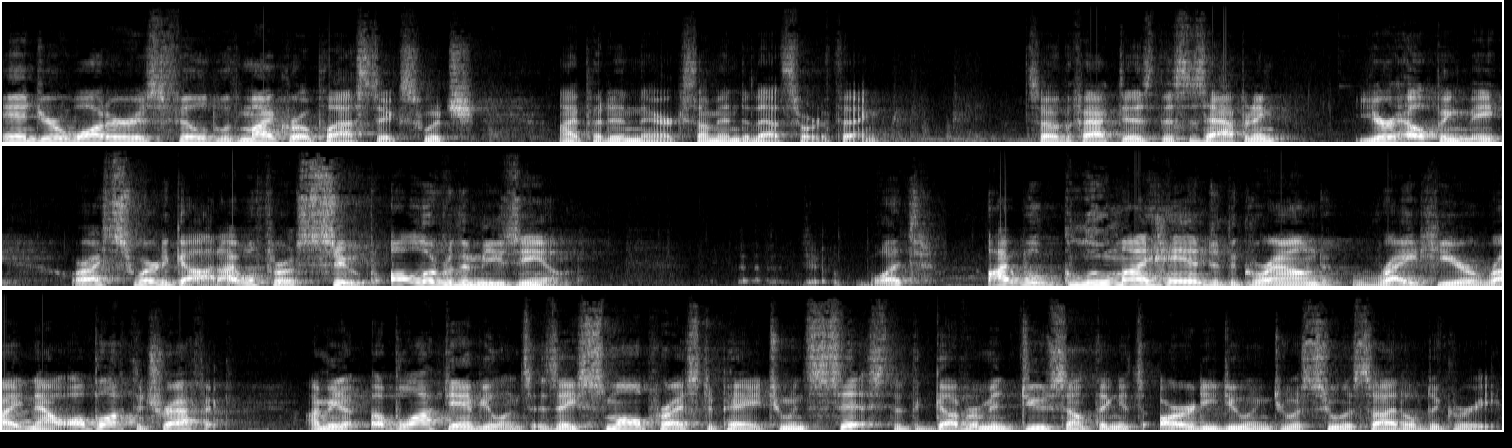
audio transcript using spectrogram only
and your water is filled with microplastics, which I put in there because I'm into that sort of thing. So the fact is, this is happening. You're helping me, or I swear to God, I will throw soup all over the museum. What? I will glue my hand to the ground right here, right now. I'll block the traffic. I mean, a blocked ambulance is a small price to pay to insist that the government do something it's already doing to a suicidal degree.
